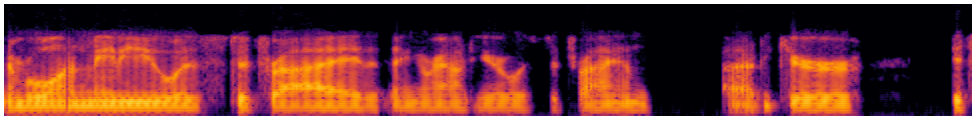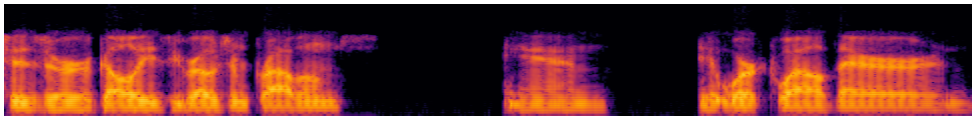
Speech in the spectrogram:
number one maybe was to try the thing around here was to try and uh, to cure ditches or gullies erosion problems and it worked well there and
